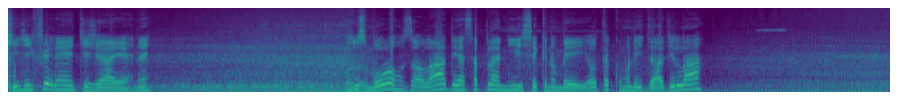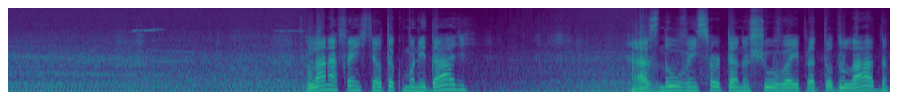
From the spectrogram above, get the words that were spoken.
Que diferente já é, né? Os morros ao lado e essa planície aqui no meio. Outra comunidade lá. Lá na frente tem outra comunidade. As nuvens sortando chuva aí pra todo lado.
